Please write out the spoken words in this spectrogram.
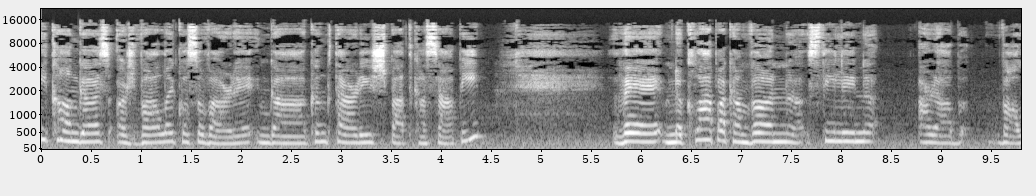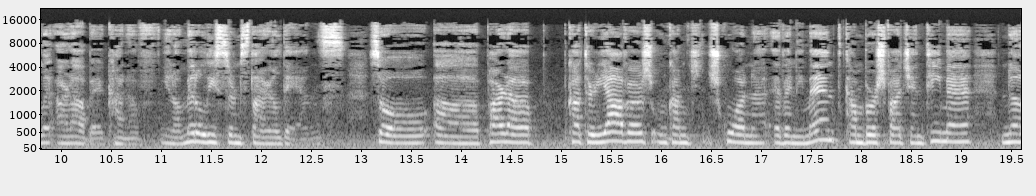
i këngës është Vale Kosovare nga këngëtari Shpat Kasapi dhe në klapa kam vënë stilin Arab, Vale Arabe, kind of, you know, Middle Eastern style dance. So, uh, para katër javësh, unë kam shkua në eveniment, kam bërë shfaqen time në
